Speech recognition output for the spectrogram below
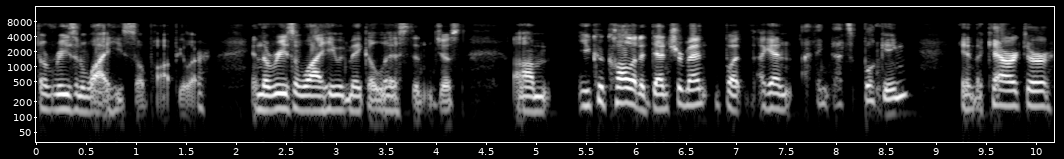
the reason why he's so popular, and the reason why he would make a list and just um, you could call it a detriment, but again, I think that's booking, and the character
